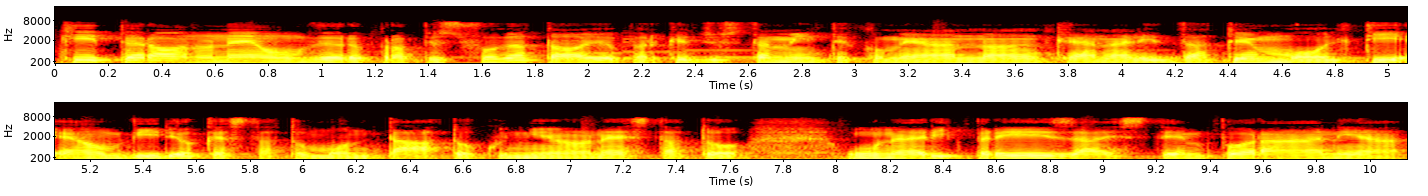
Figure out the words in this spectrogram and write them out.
che però non è un vero e proprio sfogatoio perché giustamente come hanno anche analizzato in molti è un video che è stato montato quindi non è stato una ripresa estemporanea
